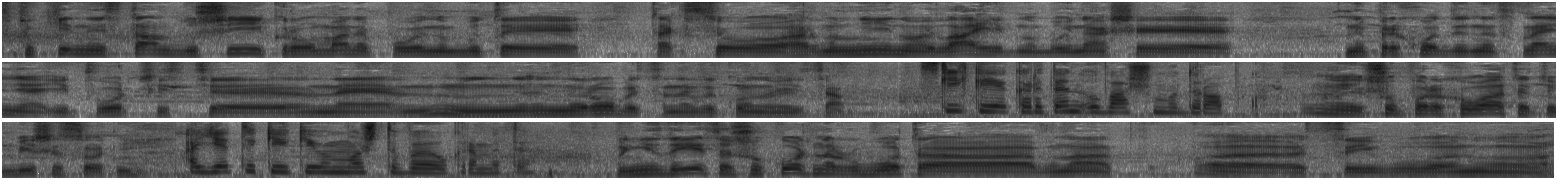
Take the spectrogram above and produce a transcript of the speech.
спокійний стан душі, і кров мене повинно бути так все гармонійно і лагідно, бо інакше не приходить натхнення і творчість е, не, ну, не- не робиться, не виконується. Скільки є картин у вашому доробку? Ну, якщо порахувати, то більше сотні. А є такі, які ви можете виокремити? Мені здається, що кожна робота вона е, цей, ну,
